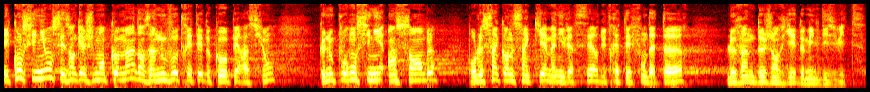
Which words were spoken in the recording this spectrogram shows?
et consignons ces engagements communs dans un nouveau traité de coopération que nous pourrons signer ensemble pour le 55e anniversaire du traité fondateur le 22 janvier 2018.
